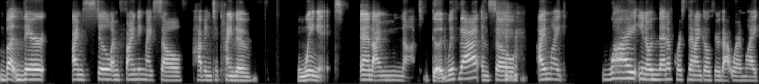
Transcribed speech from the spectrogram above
but there i'm still i'm finding myself having to kind of wing it. And i'm not good with that. And so i'm like why you know and then of course then i go through that where i'm like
